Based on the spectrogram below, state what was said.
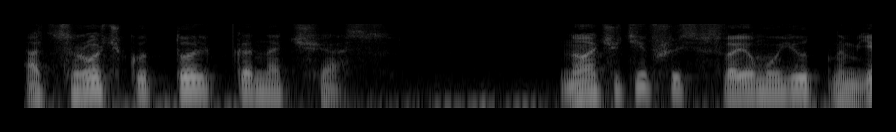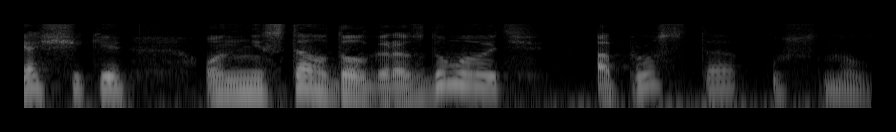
Отсрочку только на час. Но, очутившись в своем уютном ящике, он не стал долго раздумывать, а просто уснул.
